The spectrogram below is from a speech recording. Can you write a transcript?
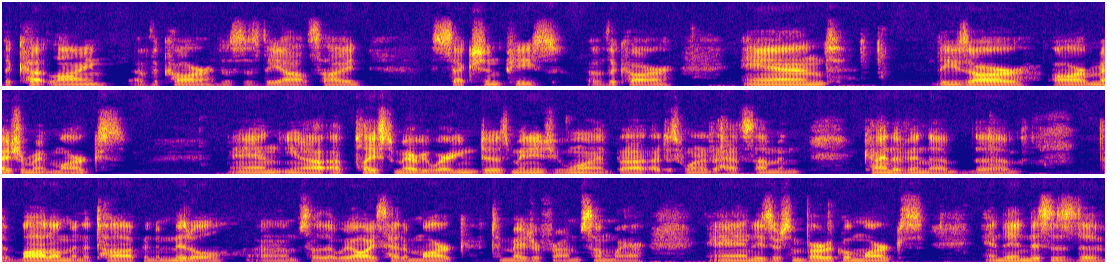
the cut line of the car. This is the outside section piece of the car. And these are our measurement marks. And you know I've placed them everywhere. You can do as many as you want but I, I just wanted to have some in kind of in the, the the bottom and the top and the middle um, so that we always had a mark to measure from somewhere. And these are some vertical marks. And then this is the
